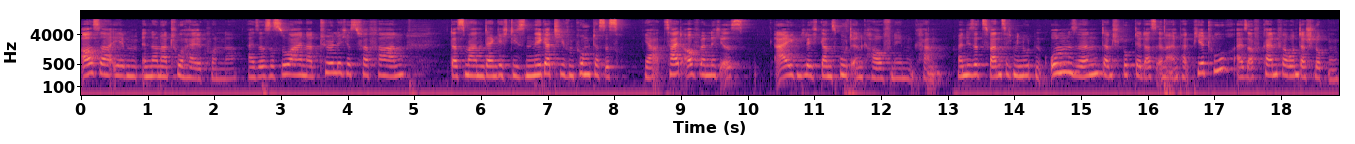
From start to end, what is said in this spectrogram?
außer eben in der Naturheilkunde? Also es ist so ein natürliches Verfahren, dass man, denke ich, diesen negativen Punkt, dass es ja zeitaufwendig ist, eigentlich ganz gut in Kauf nehmen kann. Wenn diese 20 Minuten um sind, dann spuckt ihr das in ein Papiertuch, also auf keinen Fall runterschlucken,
